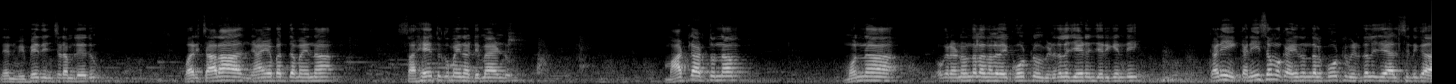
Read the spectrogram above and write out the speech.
నేను విభేదించడం లేదు. వారి చాలా న్యాయబద్ధమైన సహేతుకమైన డిమాండ్ మాట్లాడుతున్నాం. మొన్న ఒక రెండు వందల నలభై కోట్లు విడుదల చేయడం జరిగింది. కానీ కనీసం ఒక ఐదు వందల కోట్లు విడుదల చేయాల్సిందిగా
